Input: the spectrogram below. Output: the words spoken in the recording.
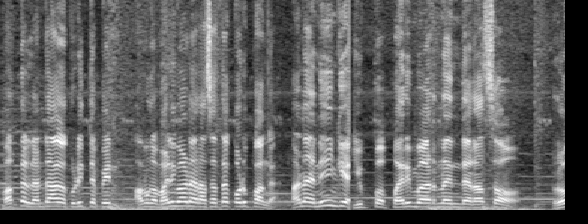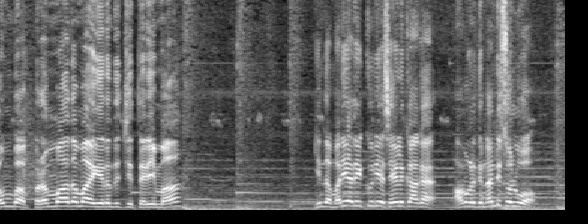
மக்கள் நன்றாக குடித்த பின் அவங்க மலிவான ரசத்தை கொடுப்பாங்க. ஆனா நீங்க இப்ப பரிமாறின இந்த ரசம் ரொம்ப பிரமாதமா இருந்துச்சு தெரியுமா? இந்த மரியாதைக்குரிய செயலுக்காக அவங்களுக்கு நன்றி சொல்லுவோம்.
